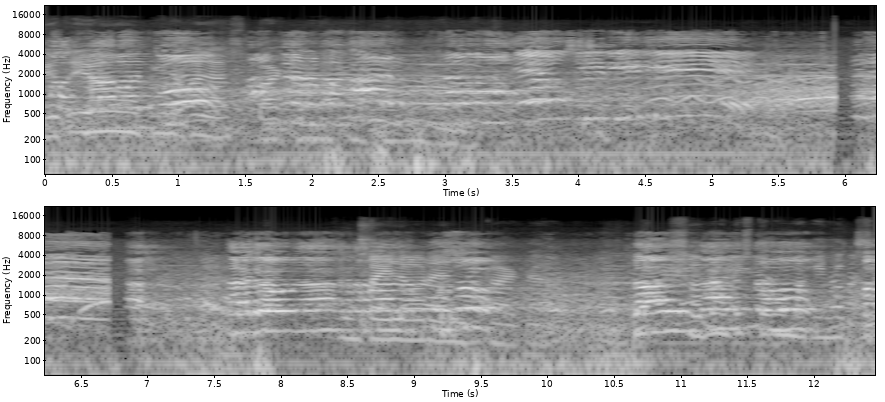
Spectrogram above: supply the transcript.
mo pinaka-last ang part. ng mga Yung kay Lauren Ricarda. Dahil Sobrang gusto kong makinig sa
